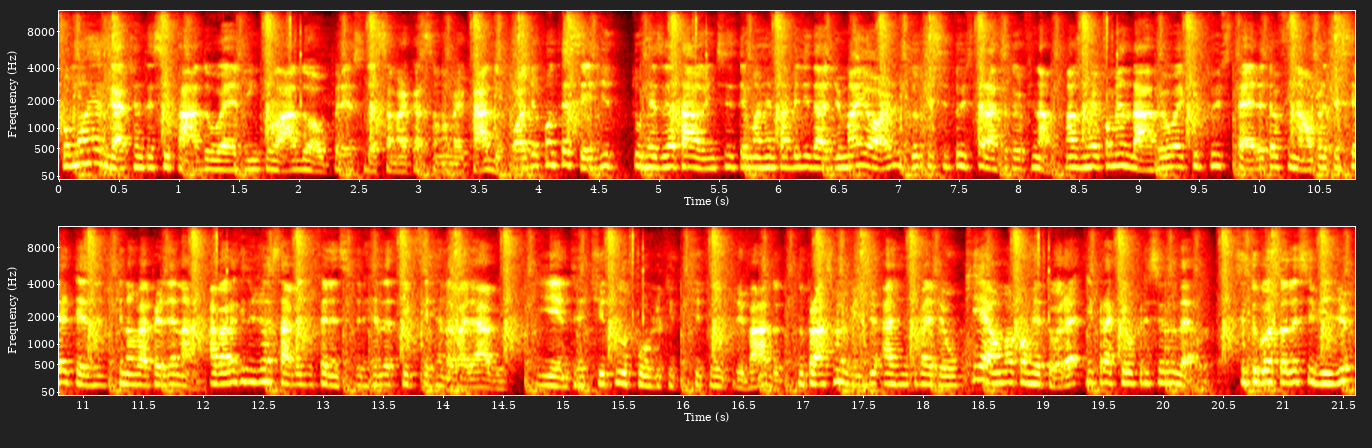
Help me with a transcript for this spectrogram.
Como o resgate antecipado é vinculado ao preço dessa marcação no mercado, pode acontecer de tu resgatar antes e ter uma rentabilidade maior do que se tu esperasse até o final. Mas o recomendável é que tu espere até o final para ter certeza de que não vai perder nada. Agora que tu já sabe a diferença entre renda fixa e renda variável, e entre título público e título privado, no próximo vídeo a gente vai ver o que é uma corretora e para que eu preciso dela. Se tu gostou desse vídeo,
